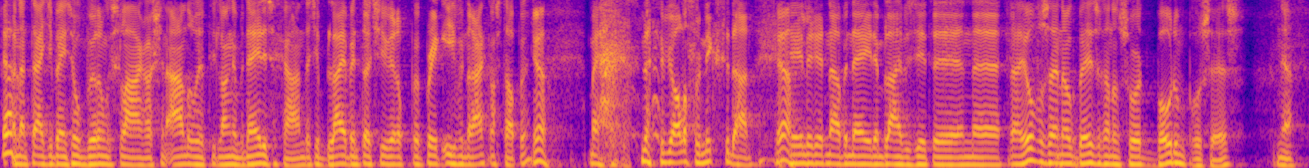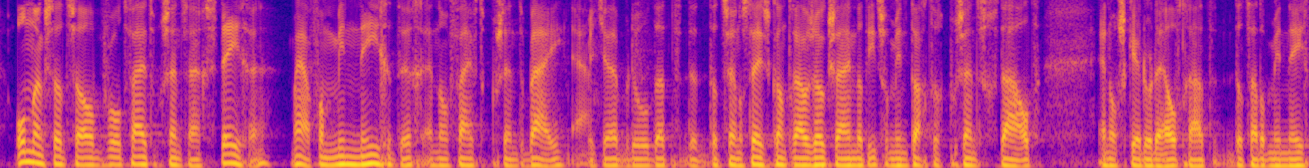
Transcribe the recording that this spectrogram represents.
Ja. En een tijdje ben je zo wurm geslagen als je een aandeel hebt die lang naar beneden is gegaan. Dat je blij bent dat je weer op break-even eruit kan stappen. Ja. Maar ja, dan heb je alles voor niks gedaan. Ja. De hele rit naar beneden en blijven zitten. En, eh, Nou, heel veel zijn ook bezig aan een soort bodemproces. ja. Ondanks dat ze al bijvoorbeeld 50% zijn gestegen. Maar ja, van min 90 en dan 50% erbij. Ja. Weet je, ik bedoel, dat, dat, dat zijn nog steeds. kan trouwens ook zijn dat iets van min 80% is gedaald. En nog eens een keer door de helft gaat. Dat staat op min 90%.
